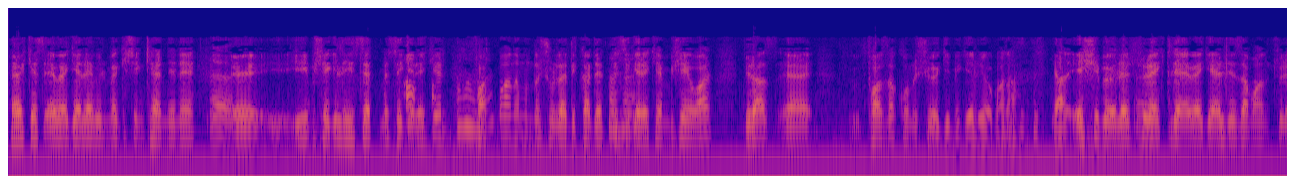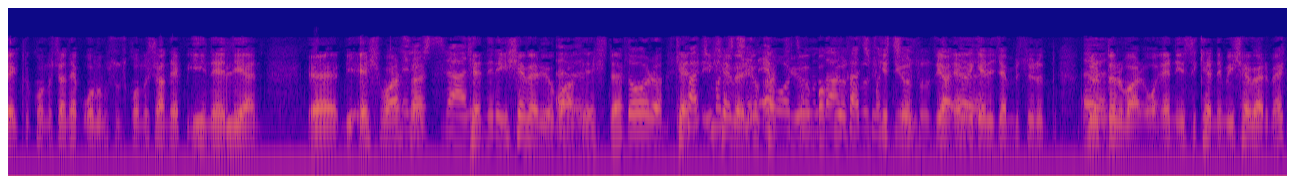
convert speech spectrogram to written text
herkes eve gelebilmek için kendini Evet. e, iyi bir şekilde hissetmesi Aa, gerekir. hı hı. Fatma Hanım'ın da şurada dikkat etmesi Hı hı. gereken bir şey var. Biraz e, fazla konuşuyor gibi geliyor bana. Yani eşi böyle sürekli eve geldiği zaman sürekli konuşan, hep olumsuz konuşan, hep iğneleyen e, bir eş varsa Eleştiren. kendini işe veriyor bazı Evet, eşler. doğru. Kendini Kaçmak işe için, veriyor, ev kaçıyor. Bakıyorsunuz kaçmak ki için. ya eve Evet. geleceğim bir sürü Evet. dırdır var. O en iyisi kendimi işe vermek.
